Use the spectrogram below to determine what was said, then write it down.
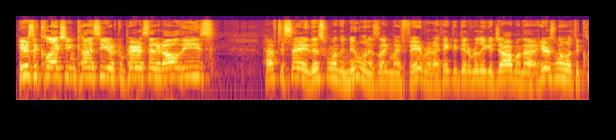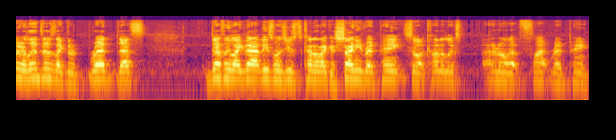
Here's the collection. You can kind of see your comparison at all of these. Have to say, this one, the new one, is like my favorite. I think they did a really good job on that. Here's one with the clear lenses, like the red. That's definitely like that. These ones use kind of like a shiny red paint, so it kind of looks, I don't know, that flat red paint.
